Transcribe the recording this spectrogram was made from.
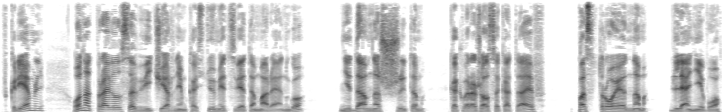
В Кремль он отправился в вечернем костюме цвета моренго, недавно сшитом, как выражался Катаев, построенном для него.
